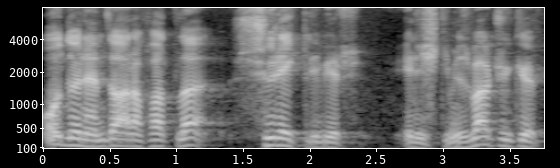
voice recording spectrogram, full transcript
O dönemde Arafat'la sürekli bir ilişkimiz var. Çünkü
